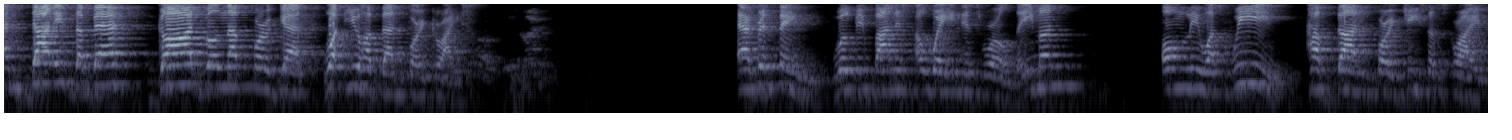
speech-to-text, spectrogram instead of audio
and that is the best, God will not forget what you have done for Christ. Everything will be banished away in this world. Amen? Only what we have done for Jesus Christ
